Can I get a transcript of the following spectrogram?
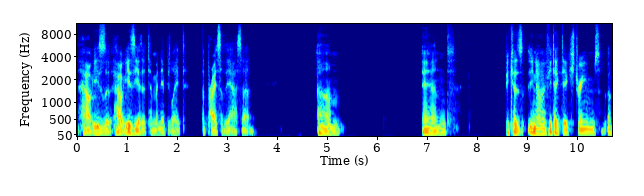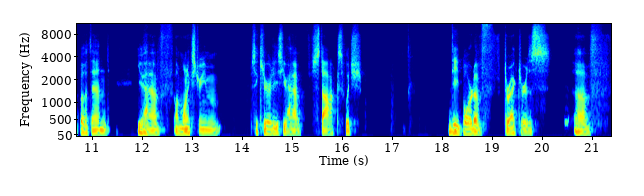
How easy how easy is it to manipulate the price of the asset? Um, and because you know if you take the extremes of both end, you have on one extreme securities, you have stocks, which the board of directors of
